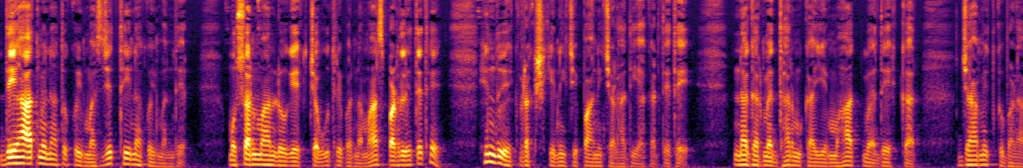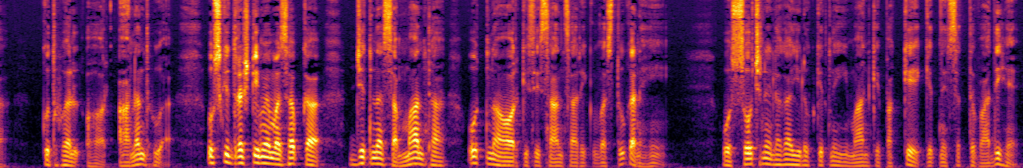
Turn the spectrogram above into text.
देहात में न तो कोई मस्जिद थी, न कोई मंदिर। मुसलमान लोग एक चबूतरे पर नमाज़ पढ़ लेते थे। हिंदू एक वृक्ष के नीचे पानी चढ़ा दिया करते थे। नगर में धर्म का ये महात्मा देखकर जामिद को बड़ा कुतूहल और आनंद हुआ। उसकी दृष्टि में मज़हब का जितना सम्मान था, उतना और किसी सांसारिक वस्तु का नहीं। वो सोचने लगा, ये लोग कितने ईमान के पक्के, कितने सत्यवादी हैं।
